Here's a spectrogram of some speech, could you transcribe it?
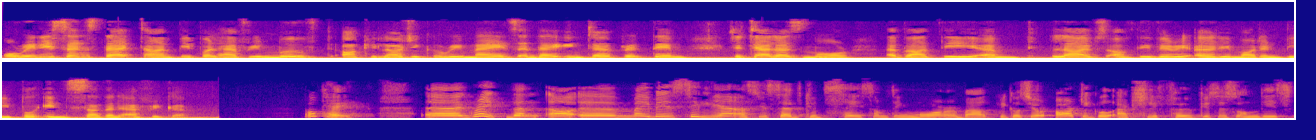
already since that time, people have removed archaeological remains and they interpret them to tell us more about the um, lives of the very early modern people in southern Africa. Okay, great. Then uh, uh, maybe Silje, as you said, could say something more about because your article actually focuses on these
